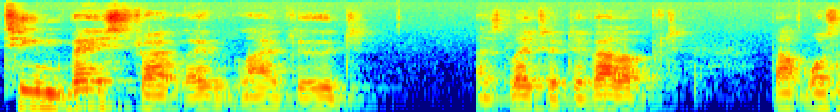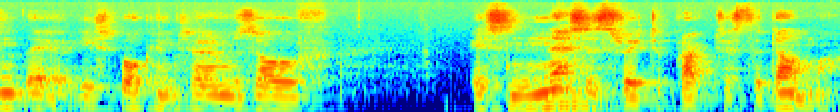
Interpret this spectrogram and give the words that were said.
team-based right livelihood as later developed, that wasn't there. He spoke in terms of it's necessary to practice the Dhamma.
